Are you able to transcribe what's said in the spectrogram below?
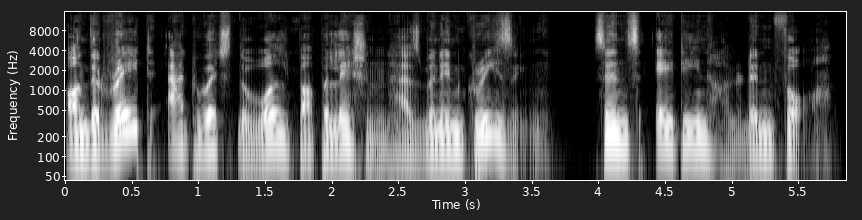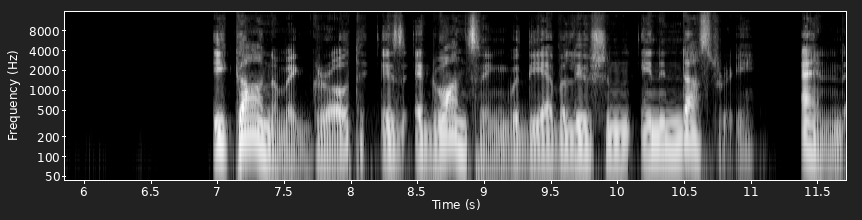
on the rate at which the world population has been increasing since 1804. Economic growth is advancing with the evolution in industry and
